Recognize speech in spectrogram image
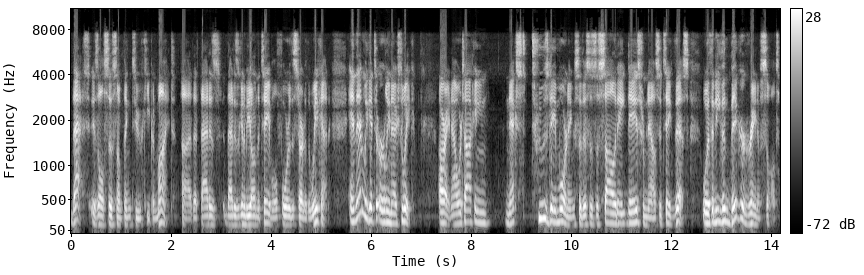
that is also something to keep in mind. Uh, that that is that is going to be on the table for the start of the weekend, and then we get to early next week. All right, now we're talking next Tuesday morning, so this is a solid eight days from now. So take this with an even bigger grain of salt.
